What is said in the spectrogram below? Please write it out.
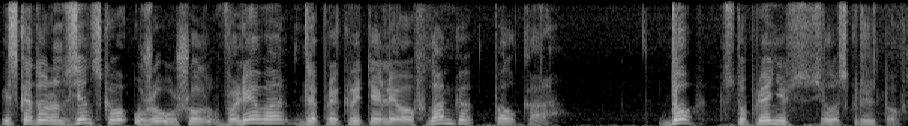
Эскадрон Зенского уже ушел влево для прикрытия левого фланга полка до вступления в село Скрижитовку.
